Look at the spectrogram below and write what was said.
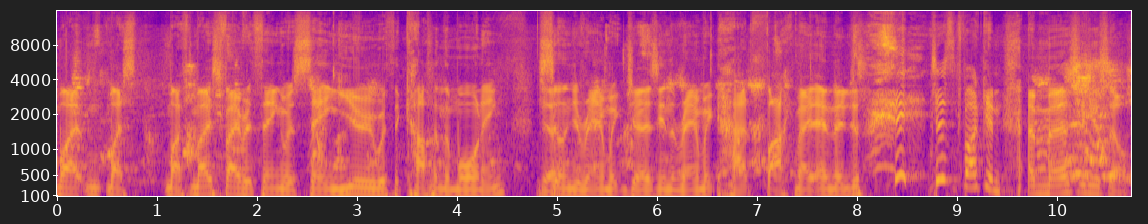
my my my most favourite thing was seeing you with the cup in the morning, still in your Randwick jersey and the Randwick hat. Fuck, mate, and then just just fucking immersing yourself.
